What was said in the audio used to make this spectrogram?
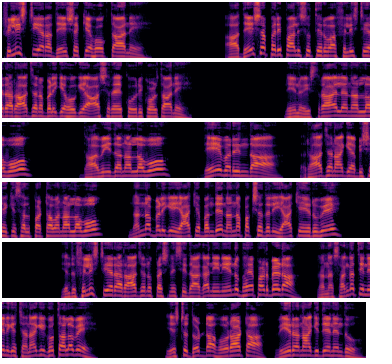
ಫಿಲಿಸ್ಟಿಯರ ದೇಶಕ್ಕೆ ಹೋಗ್ತಾನೆ. ಆ ದೇಶ ಪರಿಪಾಲಿಸುತ್ತಿರುವ ಫಿಲಿಸ್ಟಿಯರ ರಾಜನ ಬಳಿಗೆ ಹೋಗಿ ಆಶ್ರಯ ಕೋರಿಕೊಳ್ತಾನೆ. ನೀನು ಇಸ್ರಾಯೇಲನಲ್ಲವೋ, ದಾವೀದನಲ್ಲವೋ, ದೇವರಿಂದ ರಾಜನಾಗಿ ಅಭಿಷೇಕಿಸಲ್ಪಟ್ಟವನಲ್ಲವೋ, ನನ್ನ ಬಳಿಗೆ ಯಾಕೆ ಬಂದೆ, ನನ್ನ ಪಕ್ಷದಲ್ಲಿ ಯಾಕೆ ಇರುವೆ? ಎಂದು ಫಿಲಿಸ್ಟಿಯರ ರಾಜನು ಪ್ರಶ್ನಿಸಿದಾಗ, ನೀನೇನು ಭಯಪಡಬೇಡ, ನನ್ನ ಸಂಗತಿ ನಿನಗೆ ಚೆನ್ನಾಗಿ ಗೊತ್ತಲ್ಲವೇ? ಎಷ್ಟು ದೊಡ್ಡ ಹೋರಾಟ ವೀರನಾಗಿದ್ದೇನೆಂದು.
